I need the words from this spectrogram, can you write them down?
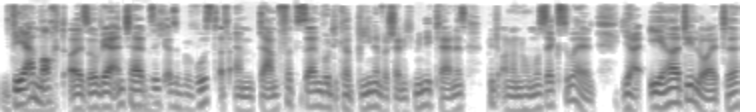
Wer macht also, wer entscheidet sich also bewusst auf einem Dampfer zu sein, wo die Kabine wahrscheinlich mini klein ist, mit anderen Homosexuellen? Ja, eher die Leute,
